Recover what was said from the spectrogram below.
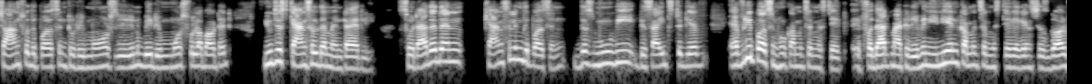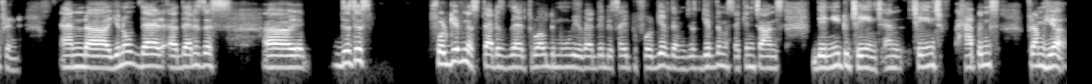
chance for the person to remorse you know be remorseful about it you just cancel them entirely. So rather than canceling the person this movie decides to give every person who commits a mistake for that matter even Inian commits a mistake against his girlfriend. And uh, you know there uh, there is this uh, there's this forgiveness that is there throughout the movie where they decide to forgive them just give them a second chance. They need to change and change happens from here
